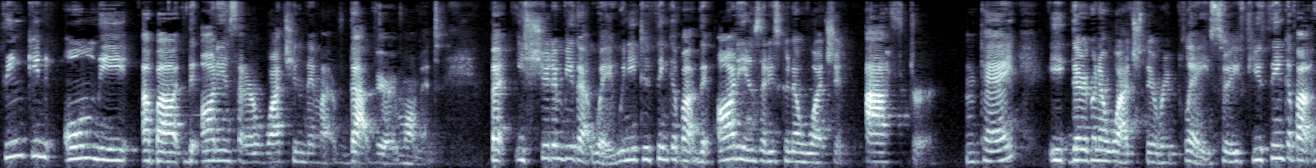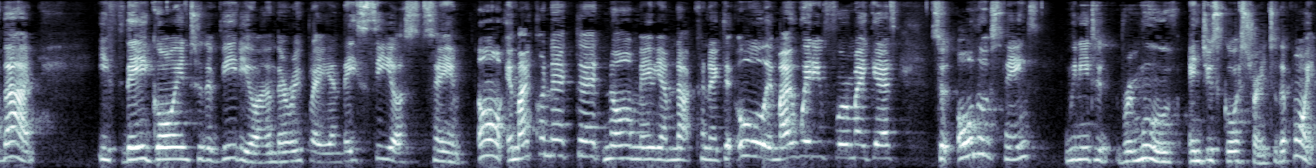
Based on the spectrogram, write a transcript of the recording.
thinking only about the audience that are watching them at that very moment. But it shouldn't be that way. We need to think about the audience that is going to watch it after. Okay, they're going to watch the replay. So if you think about that, if they go into the video and the replay and they see us saying, "Oh, am I connected? No, maybe I'm not connected. Oh, am I waiting for my guest?" So all those things we need to remove and just go straight to the point.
